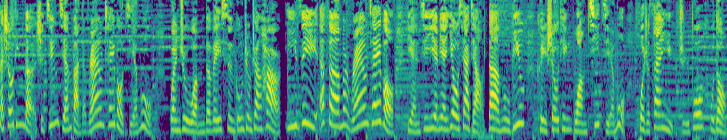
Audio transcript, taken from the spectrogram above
在收听的是精简版的 Round Table 节目。关注我们的微信公众账号 EZFM Round Table，点击页面右下角弹幕 view，可以收听往期节目或者参与直播互动。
